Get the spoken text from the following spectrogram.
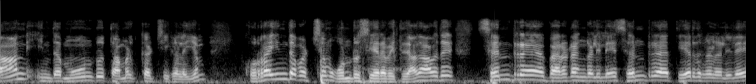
தான் இந்த மூன்று தமிழ் கட்சிகளையும் குறைந்தபட்சம் ஒன்று சேர வைத்தது. அதாவது சென்ற வருடங்களிலே சென்ற தேர்தல்களிலே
